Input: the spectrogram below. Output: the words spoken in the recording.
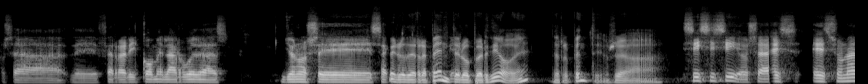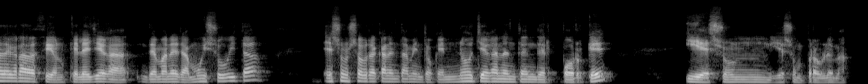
O sea, de Ferrari come las ruedas, yo no sé. Pero de repente lo perdió, ¿eh? De repente, o sea. Sí, sí, sí. O sea, es, es una degradación que le llega de manera muy súbita. Es un sobrecalentamiento que no llegan a entender por qué. Y es un, y es un problema.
